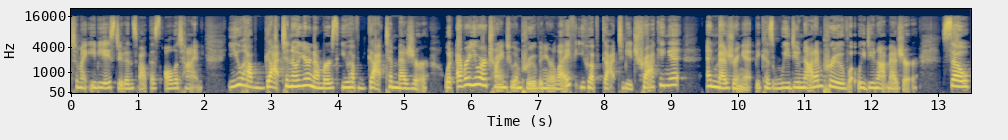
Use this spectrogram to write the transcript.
to my EBA students about this all the time, you have got to know your numbers. You have got to measure whatever you are trying to improve in your life. You have got to be tracking it and measuring it because we do not improve what we do not measure. So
